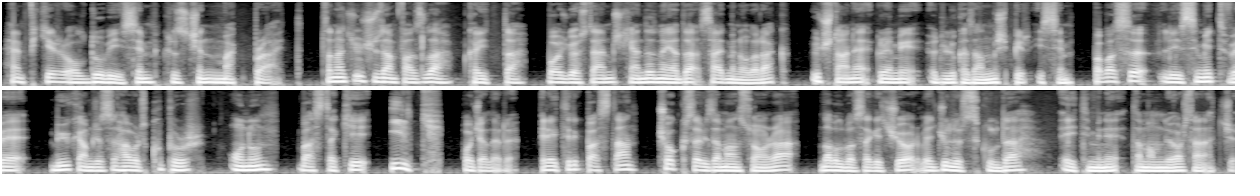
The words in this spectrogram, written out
hem fikir olduğu bir isim Christian McBride. Sanatçı 300'den fazla kayıtta boy göstermiş kendine ya da sideman olarak 3 tane Grammy ödülü kazanmış bir isim. Babası Lee Smith ve büyük amcası Howard Cooper onun bastaki ilk hocaları. Elektrik bastan çok kısa bir zaman sonra double bassa geçiyor ve Juilliard School'da eğitimini tamamlıyor sanatçı.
